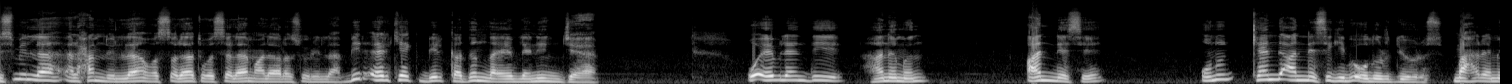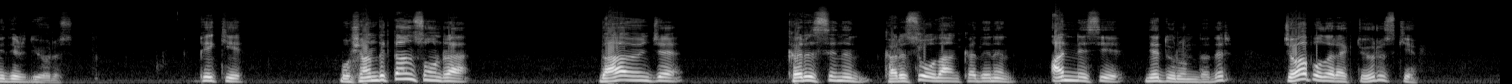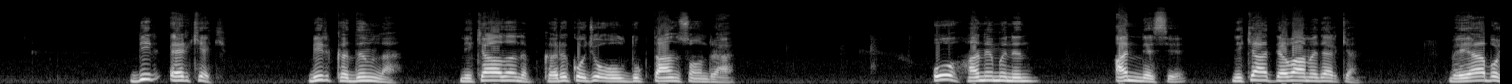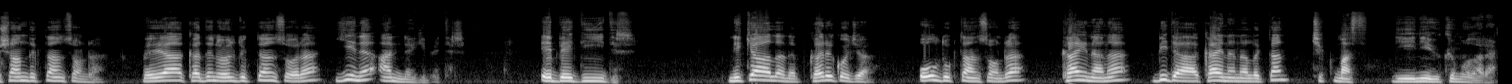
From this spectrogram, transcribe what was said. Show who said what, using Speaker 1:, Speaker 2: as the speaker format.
Speaker 1: Bismillah, elhamdülillah ve salatu ve selamu ala Resulillah. Bir erkek bir kadınla evlenince o evlendiği hanımın annesi onun kendi annesi gibi olur diyoruz. Mahremidir diyoruz. Peki boşandıktan sonra daha önce karısının, karısı olan kadının annesi ne durumdadır? Cevap olarak diyoruz ki bir erkek bir kadınla nikahlanıp karı koca olduktan sonra o hanımının annesi nikah devam ederken veya boşandıktan sonra veya kadın öldükten sonra yine anne gibidir. Ebedidir. Nikahlanıp karı koca olduktan sonra kaynana bir daha kaynanalıktan çıkmaz dini hüküm olarak.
